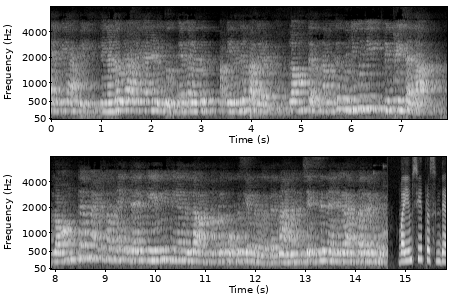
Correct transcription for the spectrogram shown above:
ഐ ബി ഹാപ്പി നിങ്ങളുടെ ഒരാളെ ഞാൻ എടുത്തു എന്നുള്ളത് എന്നതിന് പകരം ലോങ് ടേം നമുക്ക് കുഞ്ഞു കുഞ്ഞു വിക്ടറീസ് അല്ല ലോങ് ടേം ആയിട്ട് നമ്മുടെ എന്റയർ ഗെയിം ചെയ്യുന്നതിലാണ് നമ്മൾ ഫോക്കസ് ചെയ്യേണ്ടത് എന്നാണ് ചെസ് എന്റെ grand Y M C A president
